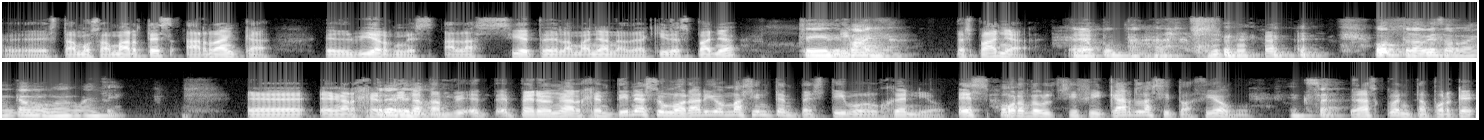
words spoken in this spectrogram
Eh, estamos a martes, arranca el viernes a las 7 de la mañana de aquí de España. Sí, de España. De España. La ¿eh? puta Otra vez arrancamos, en fin. en Argentina también, pero en Argentina es un horario más intempestivo, Eugenio. Es por dulcificar la situación. Exacto. ¿Te das cuenta? Porque,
